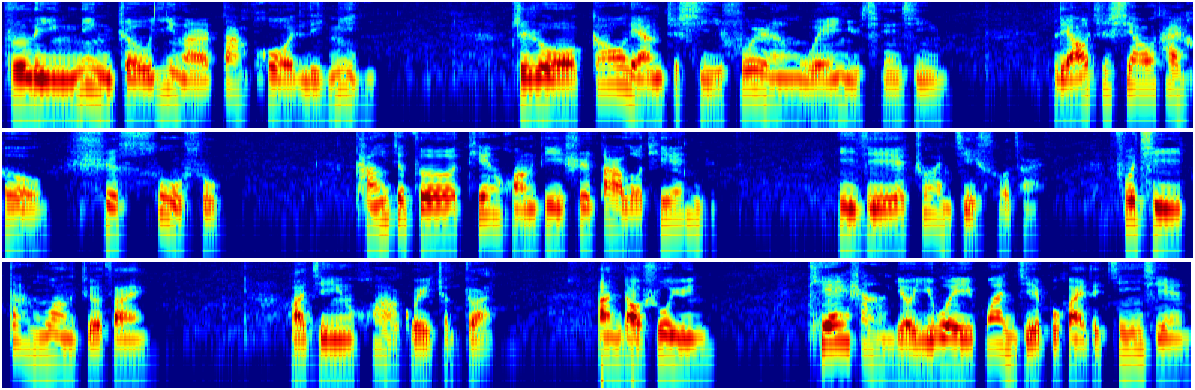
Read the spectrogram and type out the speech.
自领宁州应而大破临沂。只若高梁之喜夫人为女前行，辽之萧太后是素素，唐之则天皇帝是大罗天女，亦皆传记所载。夫妻淡忘者哉？而今话归正传，按道书云：天上有一位万劫不坏的金仙，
